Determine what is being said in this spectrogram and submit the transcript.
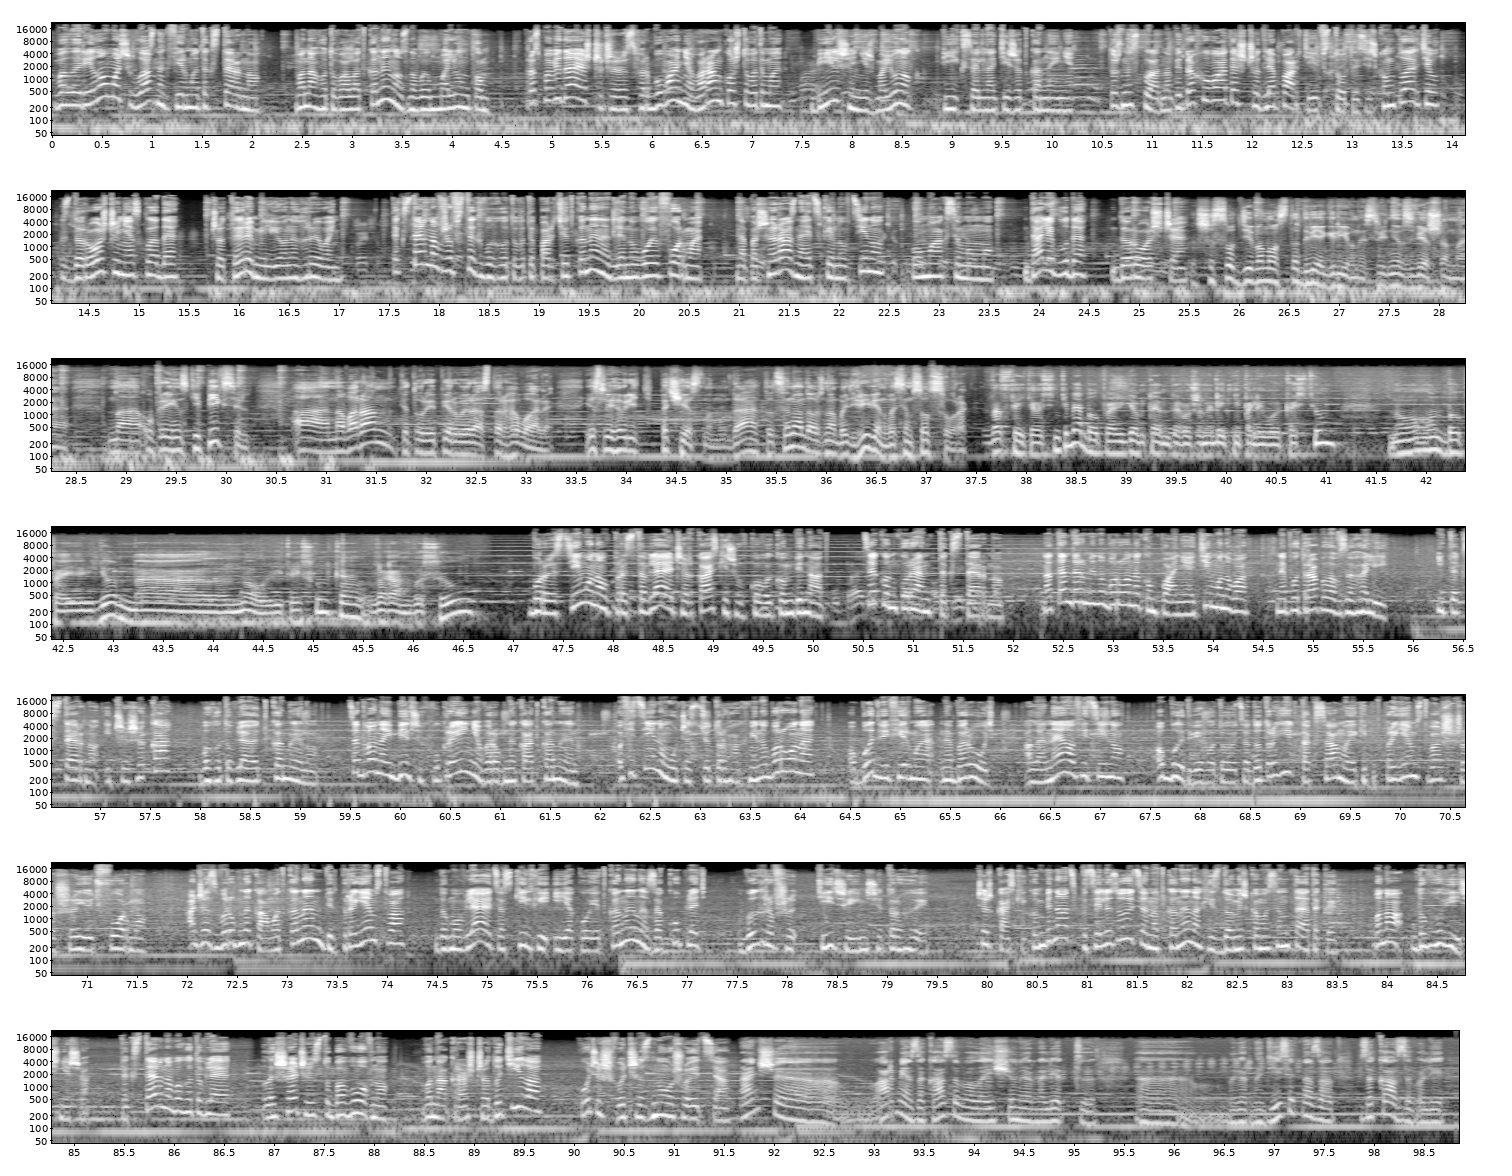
Валерій Ломач власник фірми Текстерно. Вона готувала тканину з новим малюнком. Розповідає, що через фарбування варан коштуватиме більше, ніж малюнок піксель на тій же тканині. Тож нескладно підрахувати, що для партії в 100 тисяч комплектів здорожчання складе 4 мільйони гривень. Текстерно вже встиг виготовити партію тканини для нової форми. На перший раз навіть скинув ціну по максимуму. Далі буде дорожче. 692 гривны средневзвешенная на украинский пиксель, а на варан, которые первый раз торговали, если говорить по-честному, да, то цена должна быть гривен 840. 23 сентября был проведен тендер уже на летний полевой костюм, но он был проведен на новый вид рисунка «Варан ВСУ». Борис Тімонов представляє Черкаський шовковий комбінат. Це конкурент Текстерно. На тендер Міноборони компанія Тімонова не потрапила взагалі. І Текстерно, і ЧШК виготовляють тканину. Це два найбільших в Україні виробника тканин. Офіційну участь у торгах Міноборони обидві фірми не беруть, але неофіційно обидві готуються до торгів так само, як і підприємства, що шиють форму. Адже з виробниками тканин підприємства домовляються, скільки і якої тканини закуплять, вигравши ті чи інші торги. Черкаський комбінат спеціалізується на тканинах із домішками синтетики. Вона довговічніша. Текстерно виготовляє лише чисту бавовну. Вона краща до тіла, хоч і швидше зношується. Раньше э, армия заказывала еще, наверное, лет, э, наверное, 10 назад, заказывали, э,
